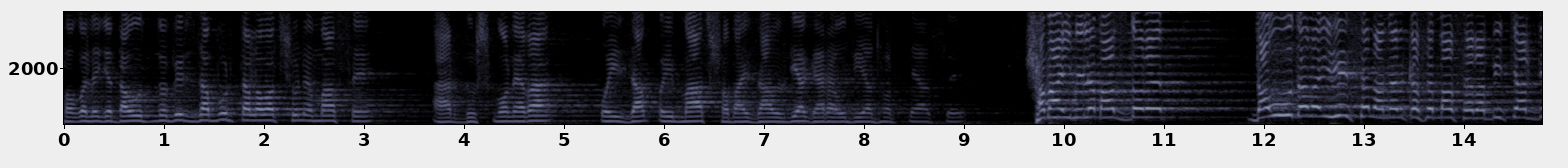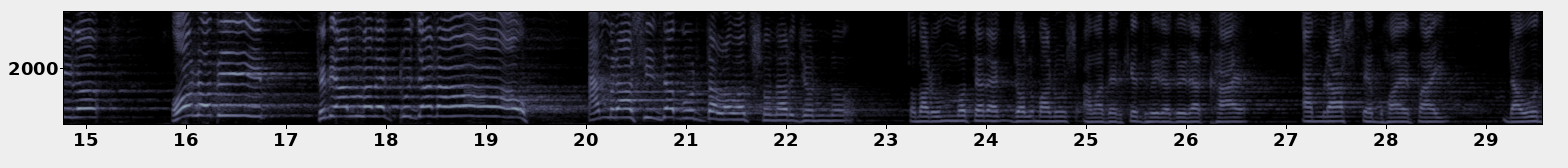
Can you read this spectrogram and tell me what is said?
সকলে গিয়ে দাউদ নবীর জাবুর তালাওয়াত শুনে মাছে। আর দুশ্মনেরা ওই জাপ ওই মাছ সবাই জাল দিয়া ঘেরাও দিয়া ধরতে আছে। সবাই মিলে মাছ ধরে। দাউদ আলাইহি সালামের কাছে মাছেরা বিচার দিল, ও নবী তুমি আল্লাহর একটু জানাও। আমরা আসি জাবুর তালাওয়াত শোনার জন্য। তোমার উম্মতের একদল মানুষ আমাদেরকে ধৈরা ধৈরা খায়। আমরা আসতে ভয় পাই। দাউদ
